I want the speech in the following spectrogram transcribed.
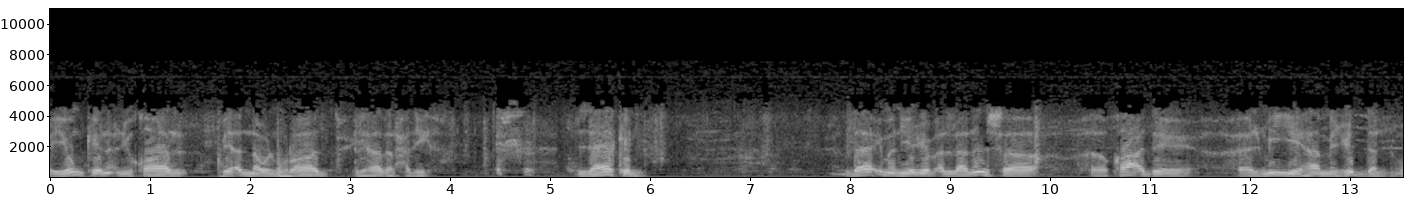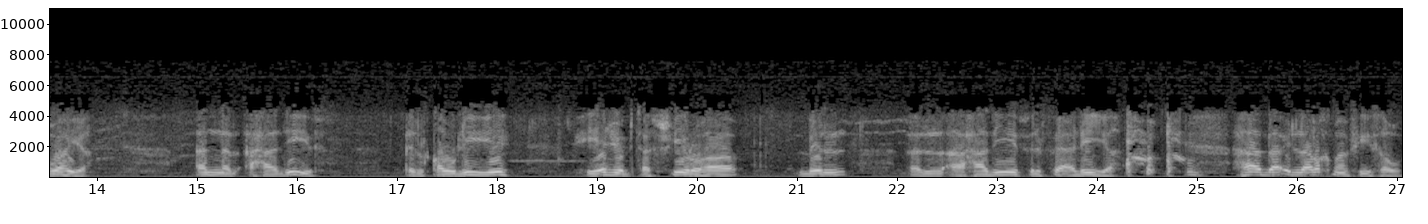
يمكن أن يقال بأنه المراد في هذا الحديث. لكن دائما يجب أن لا ننسى قاعدة علمية هامة جدا وهي أن الأحاديث القولية يجب تفسيرها بالأحاديث الفعلية. هذا إلا رقما في ثوب.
